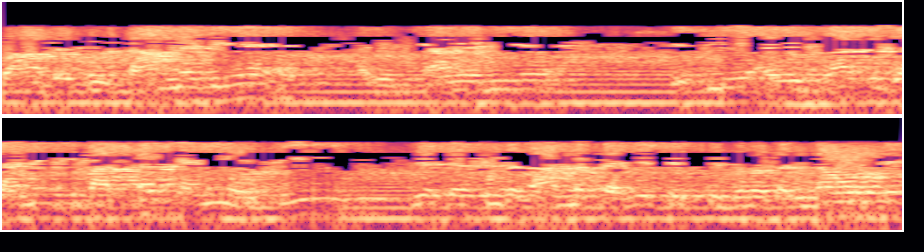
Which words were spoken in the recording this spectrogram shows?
वहाँ वैकुंठ धाम में भी है अयोध्या में भी है इसलिए अयोध्या से जाने की बात तक कहनी होती जैसे कुंड धाम में पहले से उसके दोनों न होते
